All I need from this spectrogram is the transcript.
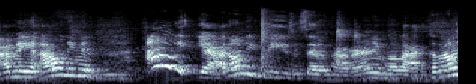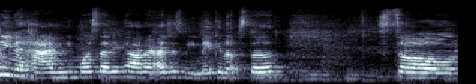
I mean, I don't even, I don't, yeah, I don't even be using setting powder. I ain't even gonna lie. Because I don't even have any more setting powder. I just be making up stuff. So,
